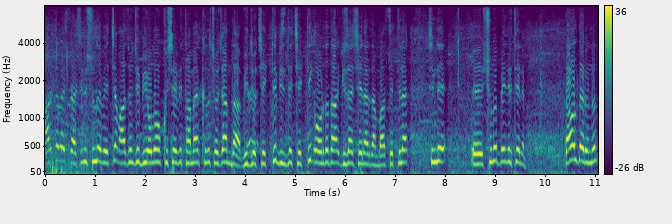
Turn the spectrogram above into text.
Arkadaşlar şimdi şunu da belirteceğim. Az önce biyoloğun kuş evi Tamer Kılıç hocam da video çekti. Biz de çektik. Orada da güzel şeylerden bahsettiler. Şimdi e, şunu belirtelim. Daldarının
